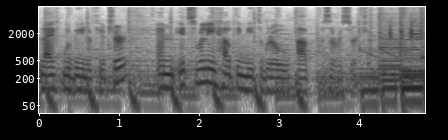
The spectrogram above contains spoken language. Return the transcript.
life will be in the future, and it's really helping me to grow up as a researcher.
